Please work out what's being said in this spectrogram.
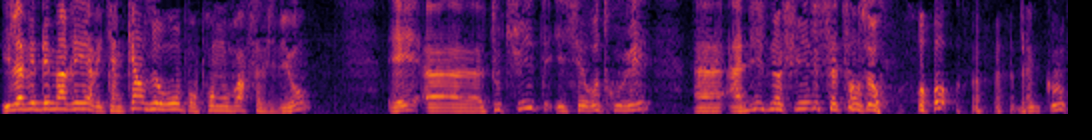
il avait démarré avec un 15 euros pour promouvoir sa vidéo. Et euh, tout de suite, il s'est retrouvé euh, à 19 700 euros. D'un coup.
